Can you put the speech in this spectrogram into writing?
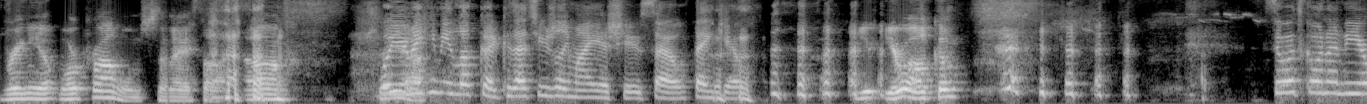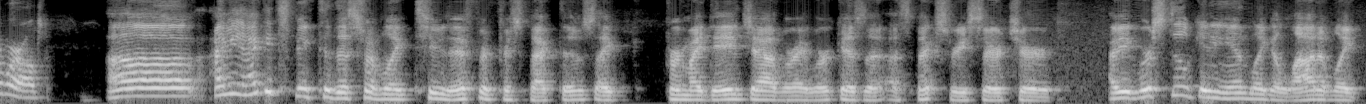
bringing up more problems than I thought. Um, so, Well, you're yeah. making me look good because that's usually my issue. So thank you. You- you're welcome. so what's going on in your world? Uh, I mean, I could speak to this from like two different perspectives. Like for my day job, where I work as a, a specs researcher, I mean, we're still getting in like a lot of like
